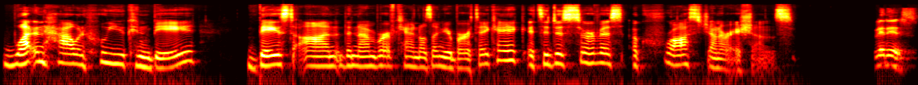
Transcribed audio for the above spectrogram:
what and how and who you can be based on the number of candles on your birthday cake, it's a disservice across generations. It is.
